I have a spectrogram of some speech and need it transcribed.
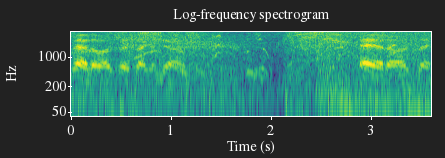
Đây là bạn sai sai cái gì à? Đây là bạn sai.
